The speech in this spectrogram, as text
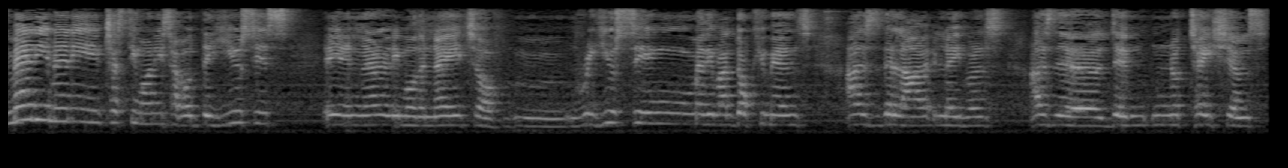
many many testimonies about the uses in early modern age of um, reusing medieval documents as the labels, as the, the notations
